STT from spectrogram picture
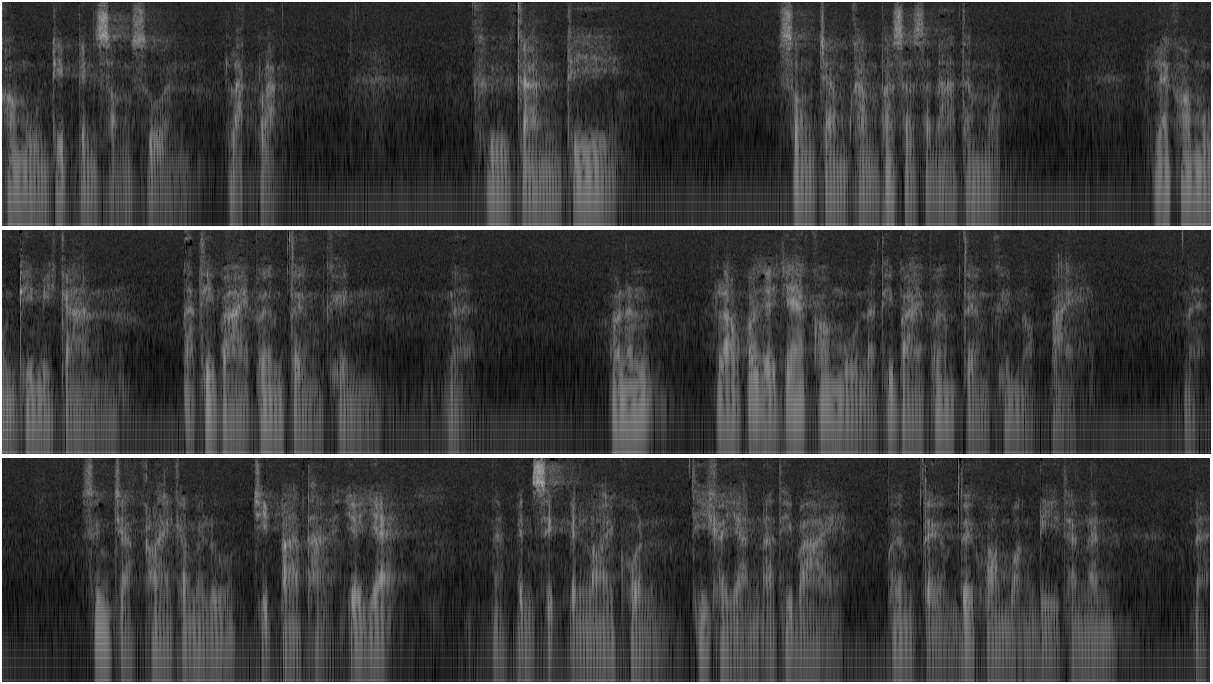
ข้อมูลที่เป็นสองส่วนหลักๆ คือการที่ทรงจำคำพระศาสนาทั้งหมด และข้อมูลที่มีการ อธิบายเพิ่มเติมขึ้นนะเพราะนั้นเราก็จะแยกข้อมูลอธิบายเพิ่มเติมขึ้นออกไปนะซึ่งจากใครก็ไม่รู้จิปาถะเยอะแยะนะเป็นสิบเป็นร้อยคนที่ขยันอธิบายเพิ่มเติมด้วยความหวังดีทั้งนั้นนะ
